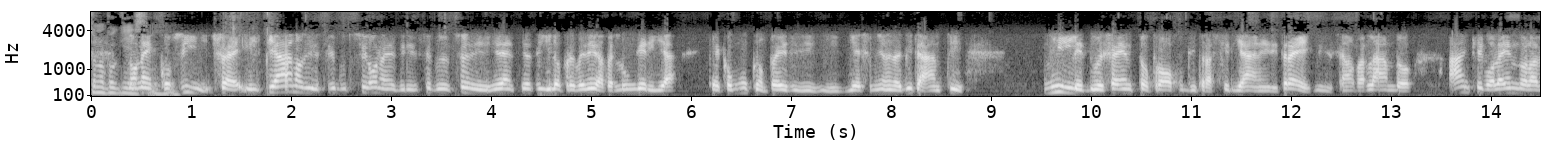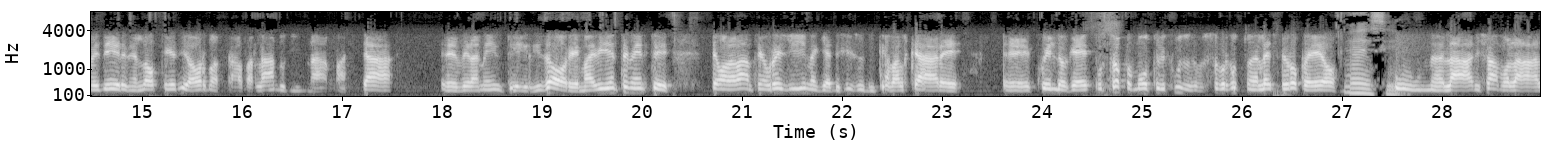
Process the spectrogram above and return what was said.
Non è così, cioè il piano di distribuzione, di distribuzione di richiedenti asilo prevedeva per l'Ungheria, che è comunque un paese di, di 10 milioni di abitanti, 1200 profughi tra siriani e eritrei, quindi stiamo parlando, anche volendola vedere nell'ottica di Orban, stiamo parlando di una quantità eh, veramente irrisorie, ma evidentemente siamo davanti a un regime che ha deciso di cavalcare eh, quello che è purtroppo molto diffuso, soprattutto nell'est europeo, Eh sì. un- la, diciamo, la,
